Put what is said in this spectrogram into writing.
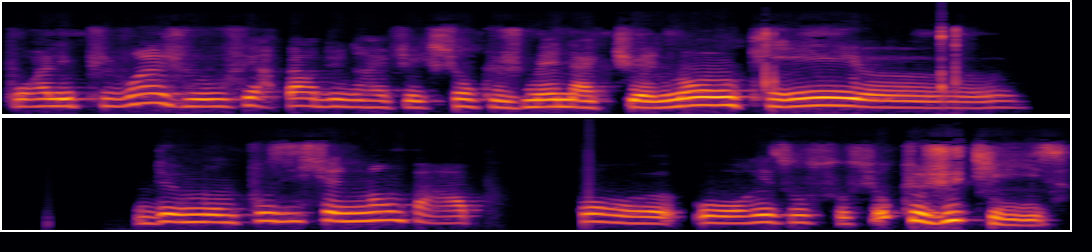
pour aller plus loin, je vais vous faire part d'une réflexion que je mène actuellement qui est euh, de mon positionnement par rapport euh, aux réseaux sociaux que j'utilise,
